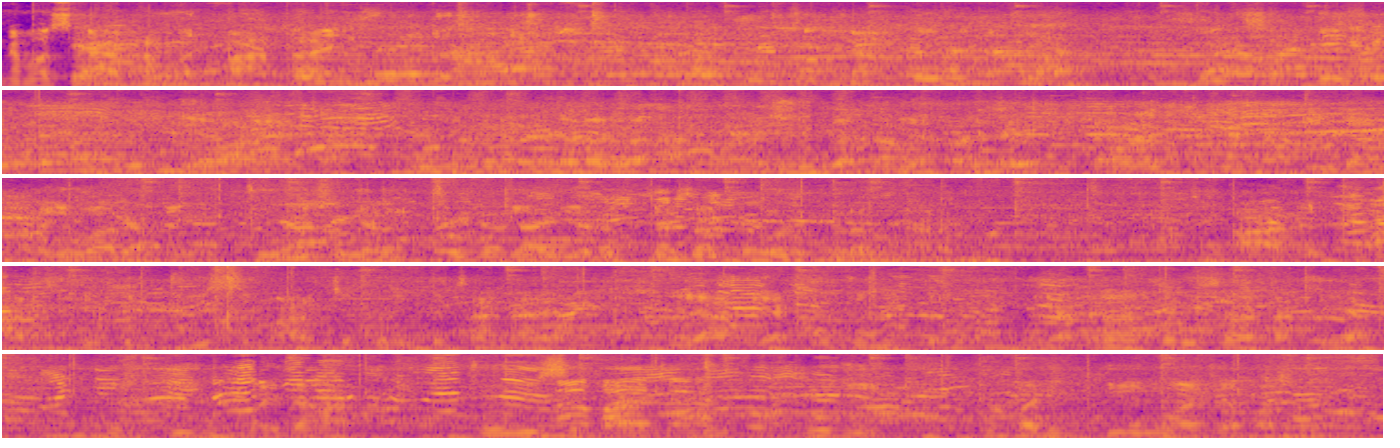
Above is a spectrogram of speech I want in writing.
नमस्कार आपण पाहताय देवालयाच्या शिवरात्री यात्रेच्या येत्या रविवार दिनांक चोवीस रोजी जंगी रस्त्याचा फड ठरवणार आठ मार्च ते पंचवीस मार्चपर्यंत चालणाऱ्या या यात्रेनिमित्त यात्रा परिसरात असलेल्या कुस्ती मैदानात चोवीस मार्च रोजी दुपारी तीन वाजल्यापासून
